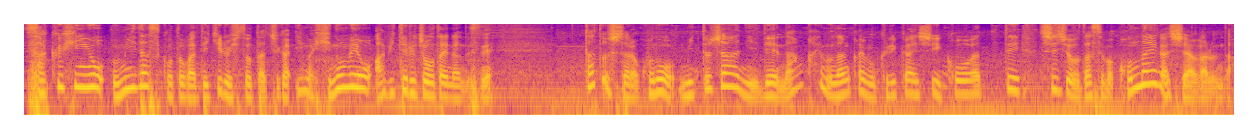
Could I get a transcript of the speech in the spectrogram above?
作品を生み出すことができる人たちが今日の目を浴びてる状態なんですね。だとしたらこのミッドジャーニーで何回も何回も繰り返しこうやって指示を出せばこんな絵が仕上がるんだ。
